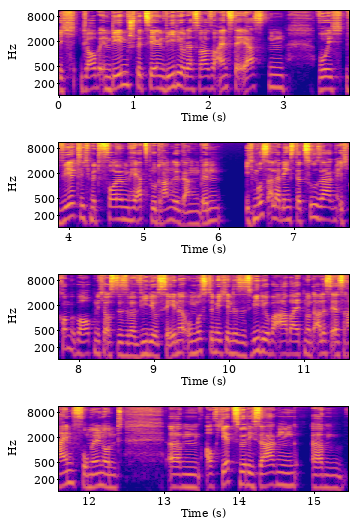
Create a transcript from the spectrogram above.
Ich glaube, in dem speziellen Video, das war so eins der ersten, wo ich wirklich mit vollem Herzblut rangegangen bin. Ich muss allerdings dazu sagen, ich komme überhaupt nicht aus dieser Videoszene und musste mich in dieses Video bearbeiten und alles erst reinfummeln und ähm, auch jetzt würde ich sagen, ähm,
